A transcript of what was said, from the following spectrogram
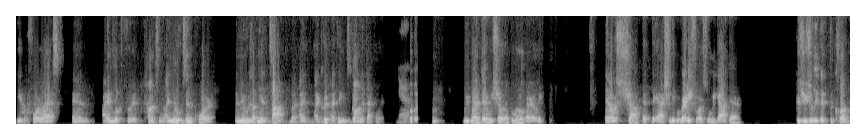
year before last, and I looked for it constantly. I knew it was in the quarter. I knew it was up near the top, but I, I could I think it was gone at that point. Yeah. But um, we went there. We showed up a little early. And I was shocked that they actually were ready for us when we got there. Because usually the, the club,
